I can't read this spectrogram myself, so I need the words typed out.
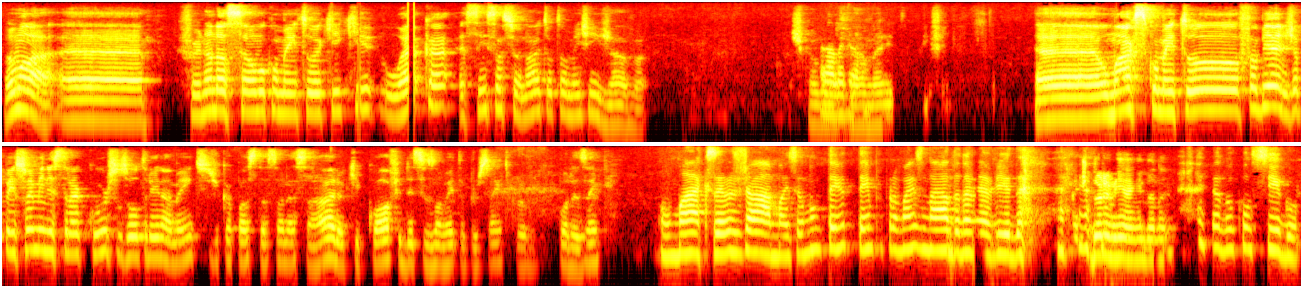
Vamos lá. É... Fernanda comentou aqui que o ECA é sensacional e totalmente em Java. Acho que é alguma ah, ferramenta. Enfim. É, o Max comentou, Fabiane, já pensou em ministrar cursos ou treinamentos de capacitação nessa área, o kickoff desses 90%, por, por exemplo? O Max, eu já, mas eu não tenho tempo para mais nada na minha vida. Tem que dormir ainda, né? eu não consigo,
